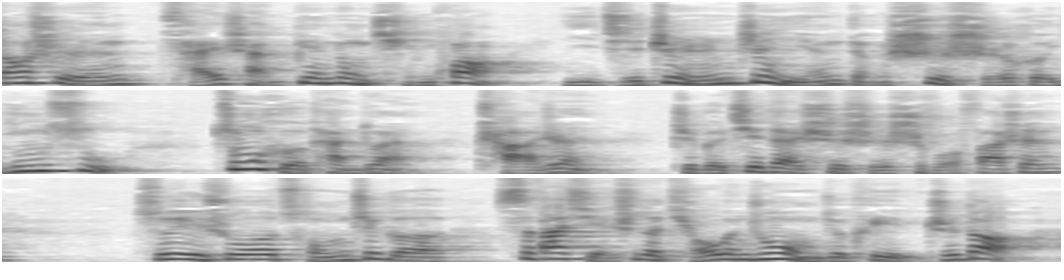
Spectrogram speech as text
当事人财产变动情况以及证人证言等事实和因素，综合判断查证这个借贷事实是否发生。所以说，从这个司法解释的条文中，我们就可以知道，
